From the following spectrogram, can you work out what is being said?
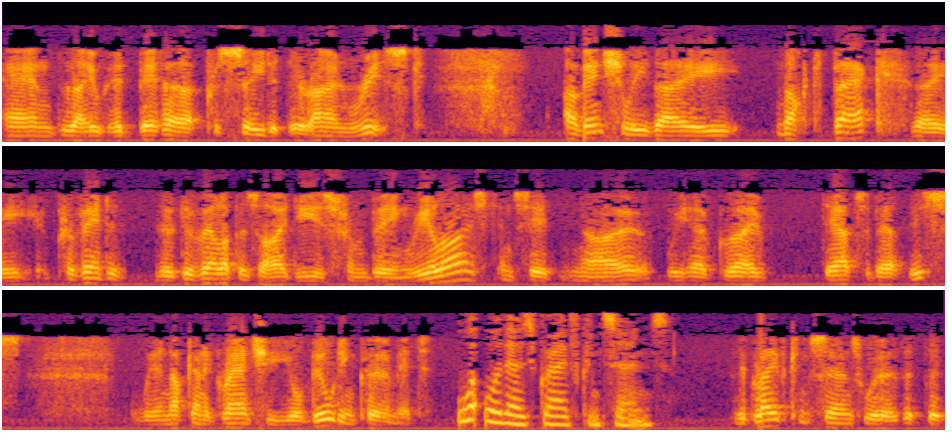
and they had better proceed at their own risk. Eventually they knocked back, they prevented the developers' ideas from being realised and said, no, we have grave doubts about this we're not going to grant you your building permit. What were those grave concerns? The grave concerns were that the,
